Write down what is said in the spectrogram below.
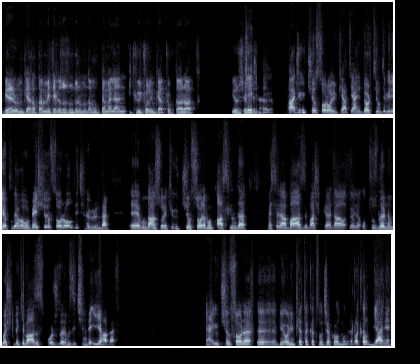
birer olimpiyat hatta Mete Gazoz'un durumunda muhtemelen 2-3 olimpiyat çok daha rahat yarışabilir Ki, herhalde. Sadece 3 yıl sonra olimpiyat. Yani 4 yılda bir yapılıyor ama bu 5 yıl sonra olduğu için öbüründen. E, bundan sonraki 3 yıl sonra. Bu aslında mesela bazı başka daha öyle 30'larının başındaki bazı sporcularımız için de iyi haber. Yani 3 yıl sonra e, bir olimpiyata katılacak olmaları. Bakalım yani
